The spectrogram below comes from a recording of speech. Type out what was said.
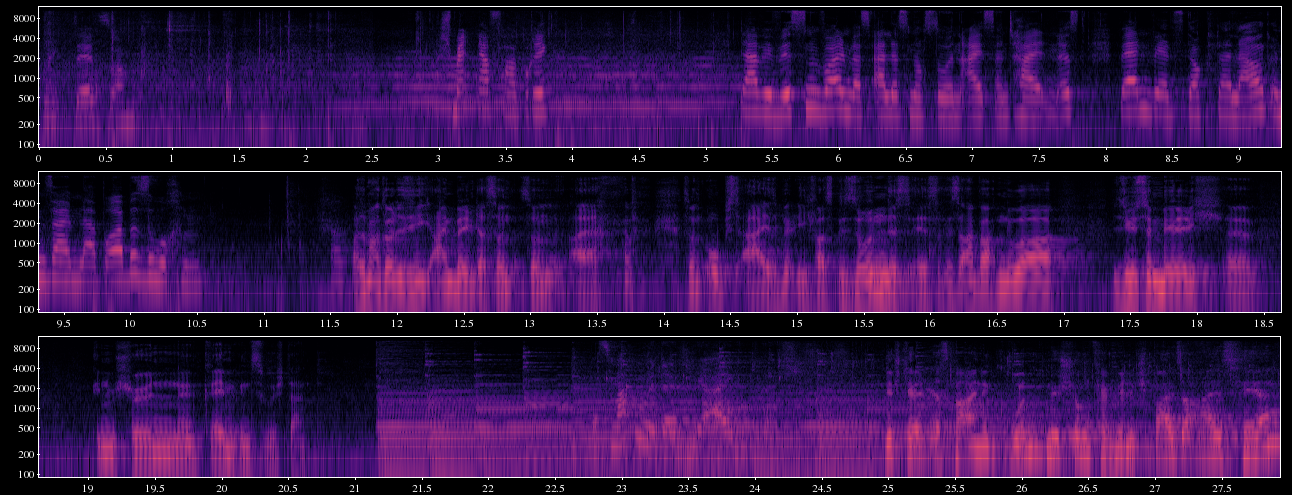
Schmeckt seltsam. Schmeckt nach Fabrik. Da wir wissen wollen, was alles noch so in Eis enthalten ist, werden wir jetzt Dr. Laut in seinem Labor besuchen. Also man sollte sich nicht einbilden, dass so ein, so, ein, äh, so ein Obsteis wirklich was Gesundes ist. Es ist einfach nur süße Milch äh, in einem schönen, cremigen Zustand. Was machen wir denn hier eigentlich? Wir stellen erstmal eine Grundmischung für Milchspeiseeis her.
